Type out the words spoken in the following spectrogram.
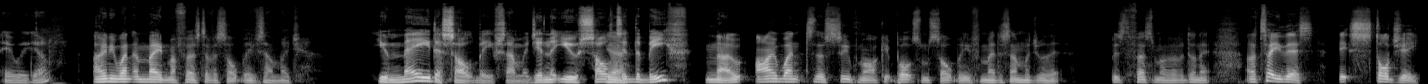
Here we go. I only went and made my first ever salt beef sandwich. You made a salt beef sandwich in that you salted Yeah. the beef. No, I went to the supermarket, bought some salt beef, and made a sandwich with it. It's the first time I've ever done it. And I'll tell you this, it's stodgy.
